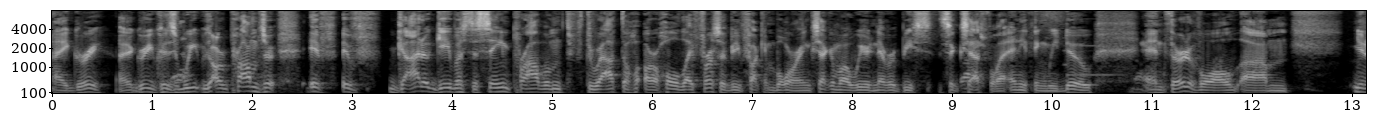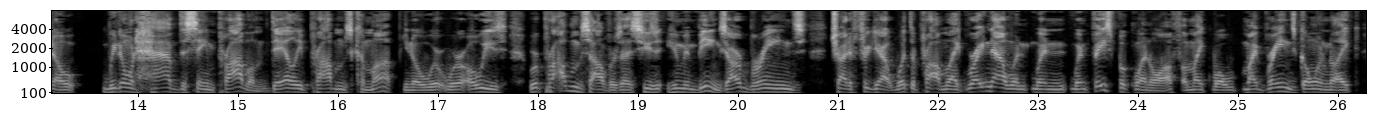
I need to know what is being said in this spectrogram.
I agree. I agree because we our problems are if if God gave us the same problem throughout the, our whole life. First, it'd be fucking boring. Second of all, we would never be successful at anything we do. And third of all, um, you know, we don't have the same problem. Daily problems come up. You know, we're we're always we're problem solvers as human beings. Our brains try to figure out what the problem. Like right now, when when when Facebook went off, I'm like, well, my brain's going like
